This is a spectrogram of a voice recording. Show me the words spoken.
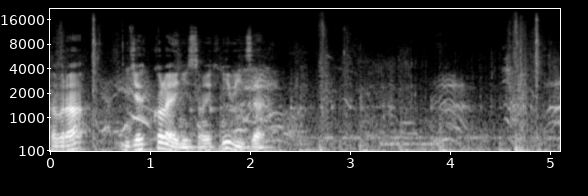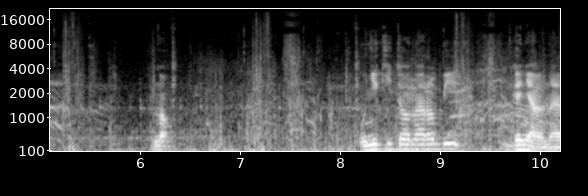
Dobra, gdzie kolejni są? Ich nie widzę. No. Uniki to ona robi genialne.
